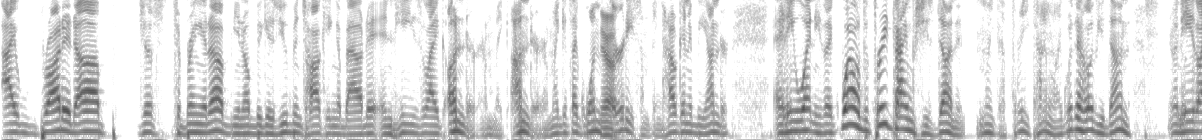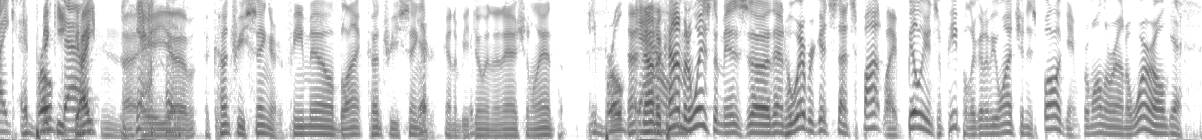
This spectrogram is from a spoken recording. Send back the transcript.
I brought it up just to bring it up, you know, because you've been talking about it, and he's like under. I'm like under. I'm like it's like 130 something. How can it be under? And he went. and He's like, well, the three times she's done it. I'm like the three times. I'm like, what the hell have you done? And he like it broke Mickey down. Guyton, uh, Yes. a, uh, a country singer, female black country singer, going to be doing the national anthem. he broke Now, down. now, the common wisdom is uh, that whoever gets that spotlight, billions of people are going to be watching this ball game from all around the world. Yes.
